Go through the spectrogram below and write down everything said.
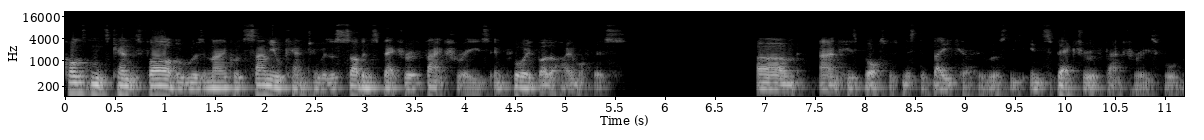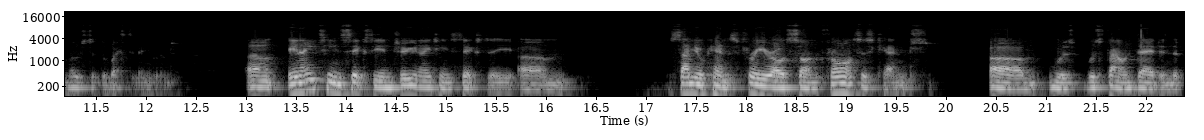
Constance Kent's father was a man called Samuel Kent, who was a sub-inspector of factories employed by the Home Office. Um, and his boss was Mr. Baker, who was the inspector of factories for most of the Western England. Um, in 1860, in June 1860, um, Samuel Kent's three-year-old son Francis Kent um, was was found dead in the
